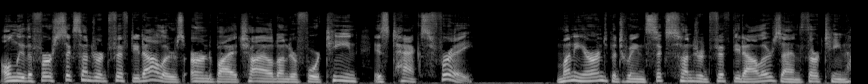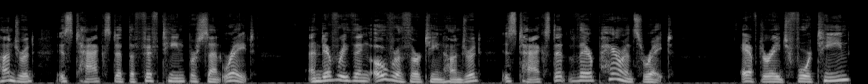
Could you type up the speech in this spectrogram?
only the first $650 earned by a child under 14 is tax free, Money earned between $650 and 1,300 is taxed at the 15% rate, and everything over 1,300 is taxed at their parents' rate. After age 14,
